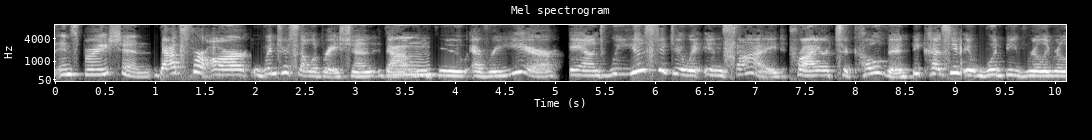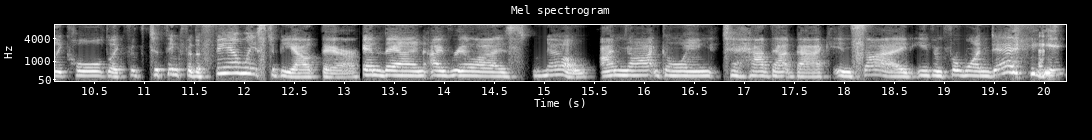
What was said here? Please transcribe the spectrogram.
inspiration. That's for our winter celebration that mm. we do every year. And we used to do it inside prior to COVID because, you know, it would be really, really cold, like for, to think for the families to be out there. And then I realized, no, I'm not going to have that back inside even for one day.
